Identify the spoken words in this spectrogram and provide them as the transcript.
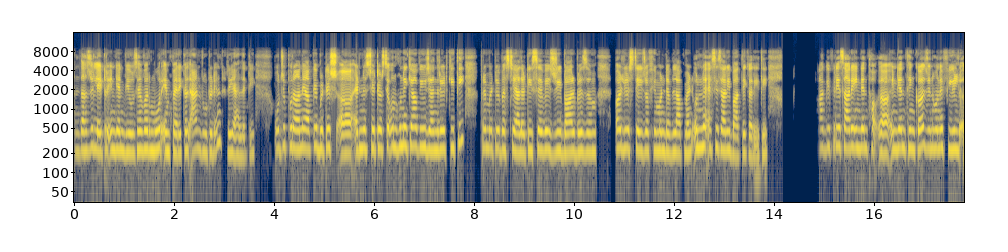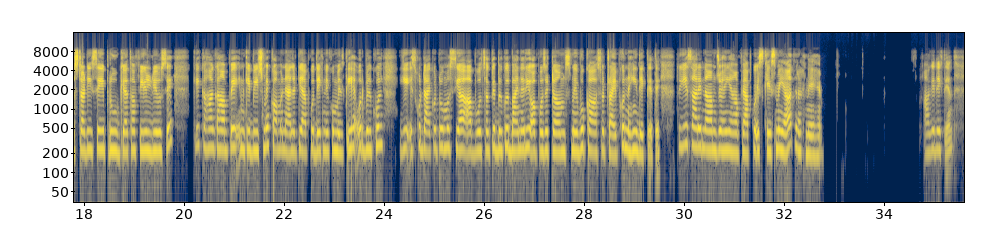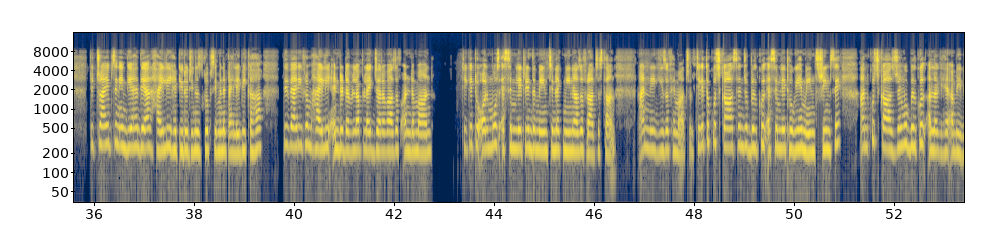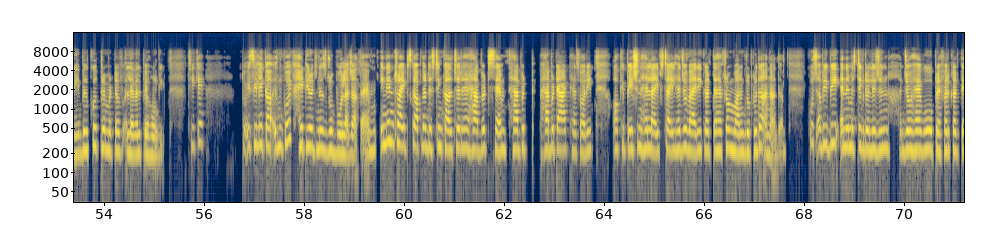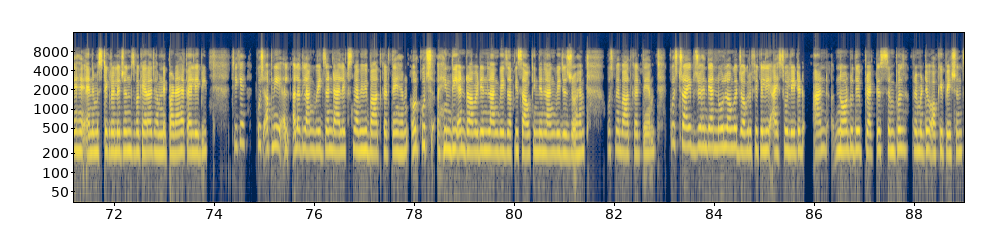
दस जो लेटर इंडियन व्यूज़ हैं were more empirical and rooted in reality और जो पुराने आपके ब्रिटिश एडमिनिस्ट्रेटर्स थे, उन्होंने क्या व्यू जनरेट की थी? Primitive bestiality savagery barbarism earlier stage of human development उनने ऐसी सारी बातें करी थी। आगे फिर ये सारे इंडियन इंडियन थिंकर्स जिन्होंने फ़ील्ड स्टडी से प्रूव किया था फ़ील्ड व्यू से कि कहाँ कहाँ पे इनके बीच में कॉमनैलिटी आपको देखने को मिलती है और बिल्कुल ये इसको डाइकोटोमस या आप बोल सकते हो बिल्कुल बाइनरी ऑपोजिट टर्म्स में वो कास्ट और ट्राइब को नहीं देखते थे। तो ये सारे नाम जो है यहाँ पे आपको इस केस में याद रखने हैं। आगे देखते हैं। जो ट्राइब्स इन इंडिया है they are highly heterogeneous groups ये मैंने पहले भी कहा। They vary from highly under developed like Jarawas of Andaman ठीक है to almost assimilated in the mainstream like Meenas of Rajasthan and Negis of Himachal ठीक है? तो कुछ कास्ट हैं जो बिल्कुल एसिमुलेट हो गई है मेन स्ट्रीम से एंड कुछ कास्ट जो है वो बिल्कुल अलग है अभी भी, बिल्कुल प्रिमेटिव लेवल पे होंगी, ठीक है? तो इसीलिए का, इनको एक हेटिरोजिनस ग्रुप बोला जाता है। इंडियन ट्राइब्स का अपना डिस्टिंग कल्चर है हैबिट्स है हैबिट हैबिटेट है सॉरी ऑक्यूपेशन है लाइफस्टाइल है, जो वैरी करता है from one group to the another कुछ अभी भी एनिमिस्टिक रिलीजन जो है वो प्रेफर करते हैं। एनिमिस्टिक रिलीजन वगैरह जो हमने पढ़ा है पहले भी, ठीक है? कुछ अपनी अलग लैंग्वेज एंड डायलेक्ट्स में अभी भी बात करते हैं। और कुछ हिंदी एंड ड्राविडियन लैंग्वेज आपकी साउथ इंडियन लैंग्वेजेस जो हैं उसमें बात करते हैं। कुछ ट्राइब्स जो है they are no longer geographically isolated and not do they practice simple primitive occupation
